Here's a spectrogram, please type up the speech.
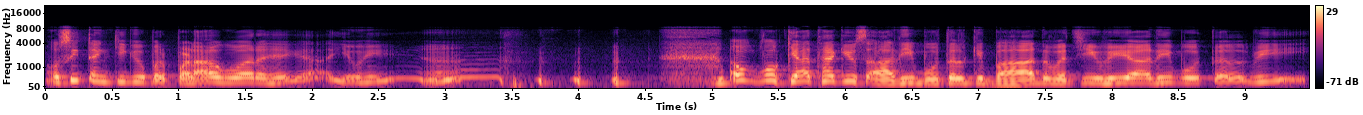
उसी टंकी के ऊपर पड़ा हुआ रहेगा यूँ ही हाँ। अब वो क्या था कि उस आधी बोतल के बाद बची हुई आधी बोतल भी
